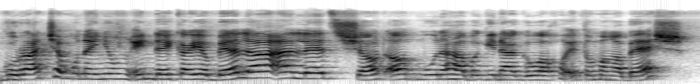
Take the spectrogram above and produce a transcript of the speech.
Guratsa muna yung Inday Karia Bella. And let's shout out muna habang ginagawa ko itong mga besh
